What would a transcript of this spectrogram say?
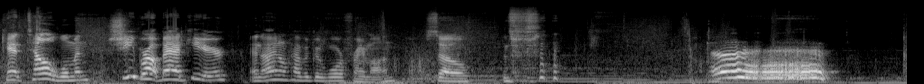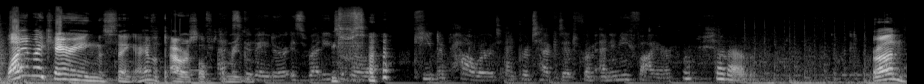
can't tell, woman. She brought bad gear, and I don't have a good warframe on. So, why am I carrying this thing? I have a power cell for some reason. Excavator is ready to go. Keep it powered and protect it from enemy fire. Oh, shut up. Run!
